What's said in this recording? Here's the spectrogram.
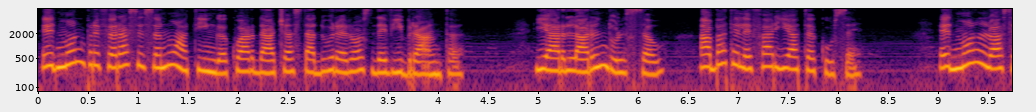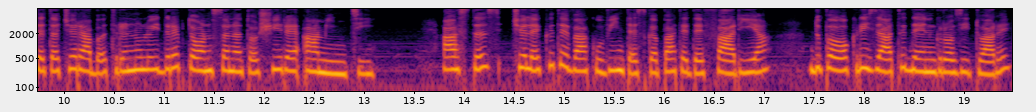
Edmond preferase să nu atingă coarda aceasta dureros de vibrantă. Iar la rândul său, abatele Faria tăcuse. Edmond luase tăcerea bătrânului drept o însănătoșire a minții. Astăzi, cele câteva cuvinte scăpate de Faria, după o criză atât de îngrozitoare,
